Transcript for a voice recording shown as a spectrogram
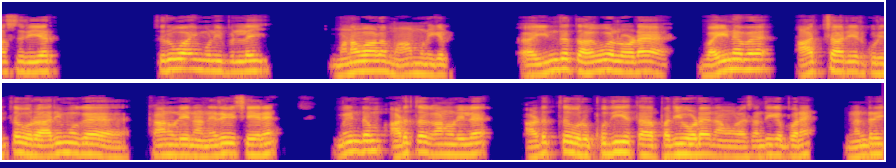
ஆசிரியர் திருவாய்மொழி பிள்ளை மணவாள மாமுனிகள். இந்த தகவலோட வைணவ ஆச்சாரியர் குறித்த ஒரு அறிமுக காணொலியை நான் நிறைவு செய்கிறேன் மீண்டும் அடுத்த காணொளியில அடுத்து ஒரு புதிய த பதிவோட நான் உங்களை சந்திக்க போறேன். நன்றி.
